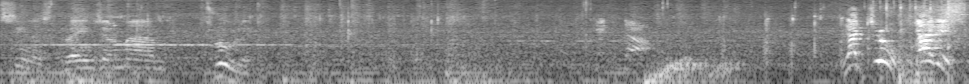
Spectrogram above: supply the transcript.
Seen a stranger man, truly. Get down! Let you! Get it!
